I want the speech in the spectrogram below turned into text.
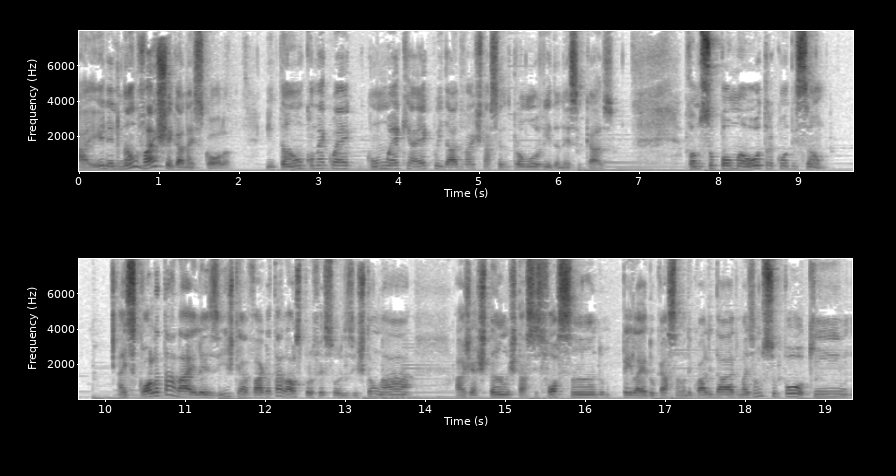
a ele, ele não vai chegar na escola. Então, como é, é, como é que a equidade vai estar sendo promovida nesse caso? Vamos supor uma outra condição. A escola está lá, ela existe, a vaga está lá, os professores estão lá, a gestão está se esforçando pela educação de qualidade, mas vamos supor que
